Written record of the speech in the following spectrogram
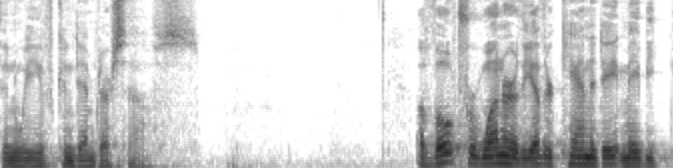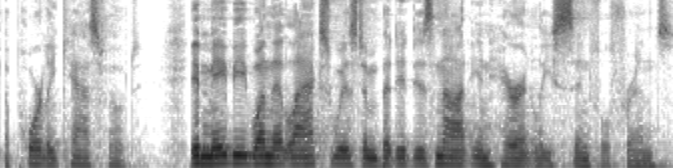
then we have condemned ourselves. A vote for one or the other candidate may be a poorly cast vote. It may be one that lacks wisdom, but it is not inherently sinful, friends,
